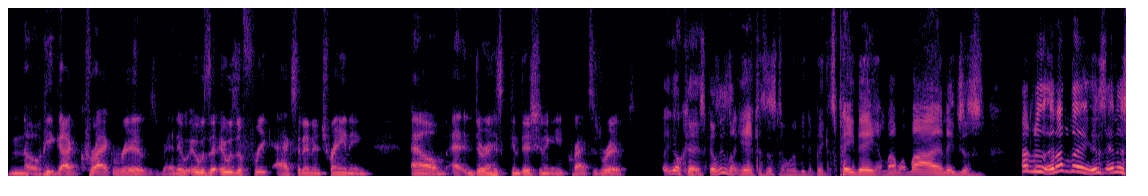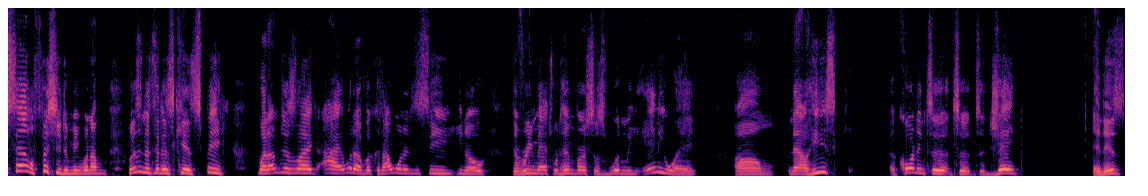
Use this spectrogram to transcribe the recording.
No, he got cracked ribs, man. It, it was a, it was a freak accident in training um, and during his conditioning, he cracks his ribs. Okay, because he's like, yeah, because this is going to be the biggest payday and blah blah blah, and they just, I just and I'm like, it's, and it sounds fishy to me when I'm listening to this kid speak, but I'm just like, all right, whatever, because I wanted to see, you know, the rematch with him versus Woodley anyway. Um, now he's, according to to to Jake, in his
